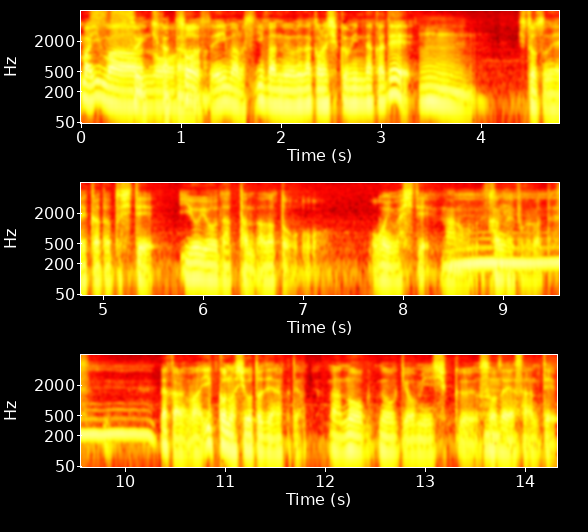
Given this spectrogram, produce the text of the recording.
まあ今のそうですね。今の今の世の中の仕組みの中でうん。一つのやり方として有用だったんだなと思いましてなるほどです感慨深かったです。だからまあ一個の仕事じゃなくて、まあ、農農業民宿惣菜屋さんって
